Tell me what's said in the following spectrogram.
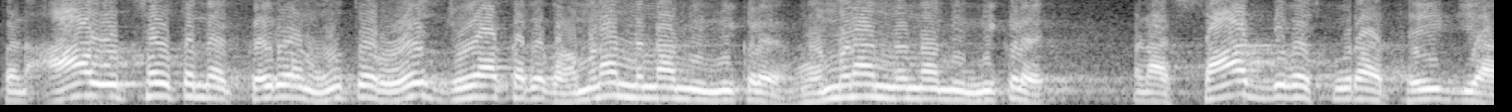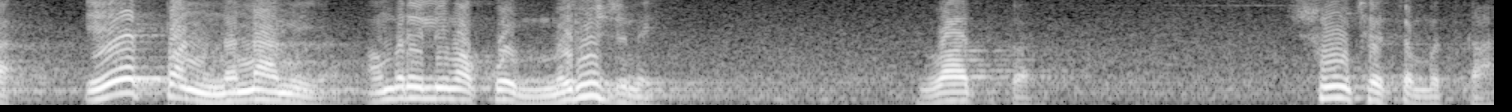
પણ આ ઉત્સવ તમે કર્યો ને હું તો રોજ જોયા કરે, હમણાં નનામી નીકળે, હમણાં નનામી નીકળે. પણ આ સાત દિવસ પૂરા થઈ ગયા, એક પણ નનામી અમરેલીમાં કોઈ મર્યું જ નહીં. વાત કર. શું છે ચમત્કાર?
